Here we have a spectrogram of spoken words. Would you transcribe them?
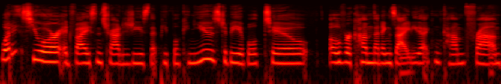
what is your advice and strategies that people can use to be able to overcome that anxiety that can come from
